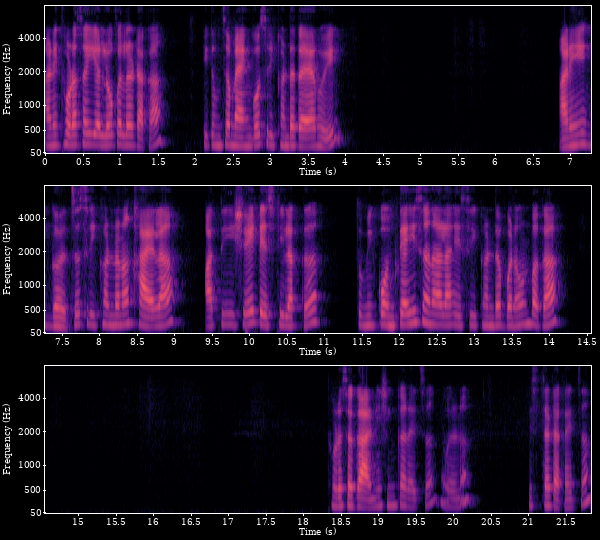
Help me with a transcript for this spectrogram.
आणि थोडासा येलो कलर टाका. की तुमचं मँगो श्रीखंड तयार होईल. आणि घरचं श्रीखंड ना खायला अतिशय टेस्टी लागतं. तुम्ही कोणत्याही सणाला हे श्रीखंड बनवून बघा. थोडंसं गार्निशिंग करायचं वरनं. पिस्ता टाकायचं.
